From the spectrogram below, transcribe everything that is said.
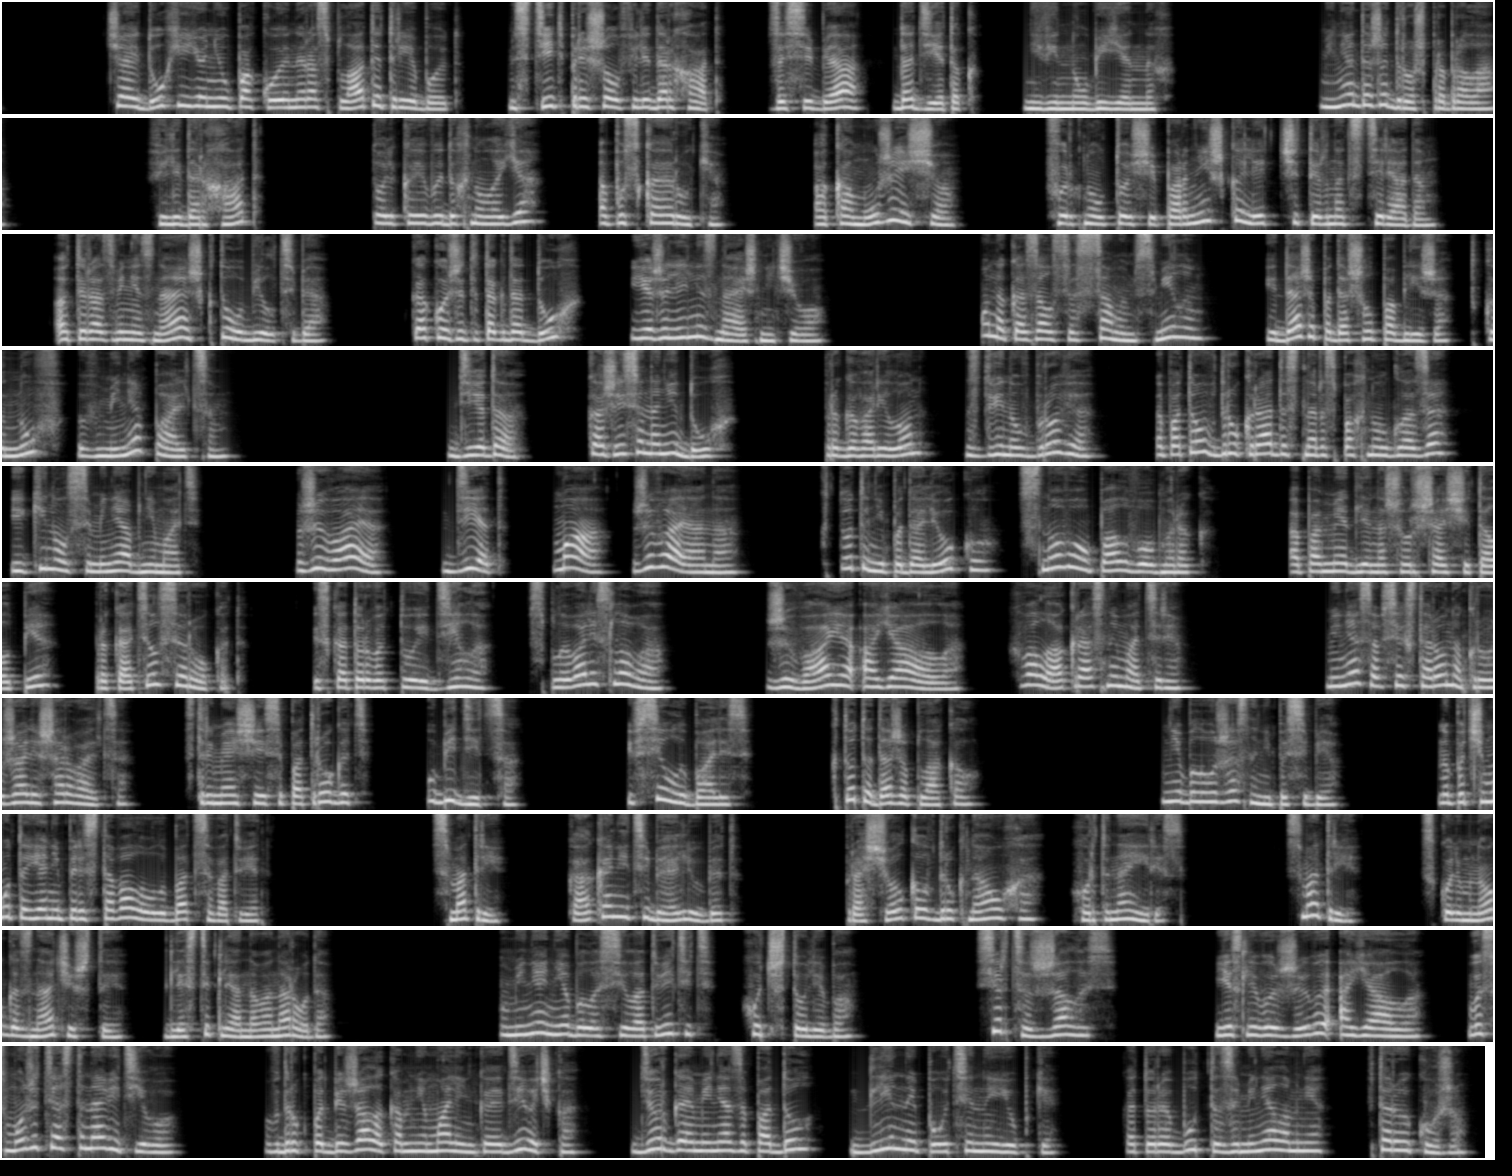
Чай дух ее неупокоенной расплаты требует. Мстить пришел Филидархат. За себя, да деток, невинно убиенных. Меня даже дрожь пробрала. Филидархат? Только и выдохнула я, опуская руки. А кому же еще? Фыркнул тощий парнишка лет четырнадцати рядом. А ты разве не знаешь, кто убил тебя? Какой же ты тогда дух, ежели не знаешь ничего? Он оказался самым смелым и даже подошел поближе, ткнув в меня пальцем. «Деда, кажись, она не дух», — проговорил он, сдвинув брови а потом вдруг радостно распахнул глаза и кинулся меня обнимать. «Живая! Дед! Ма! Живая она!» Кто-то неподалеку снова упал в обморок, а по медленно шуршащей толпе прокатился рокот, из которого то и дело всплывали слова «Живая Аяалла! Хвала Красной Матери!» Меня со всех сторон окружали шарвальцы, стремящиеся потрогать, убедиться, и все улыбались. Кто-то даже плакал. Мне было ужасно не по себе. Но почему-то я не переставала улыбаться в ответ. «Смотри, как они тебя любят!» Прощелкал вдруг на ухо Хортона Ирис. «Смотри, сколь много значишь ты для стеклянного народа!» У меня не было сил ответить хоть что-либо. Сердце сжалось. «Если вы живы, Аяла, вы сможете остановить его?» Вдруг подбежала ко мне маленькая девочка, дергая меня за подол длинной паутинной юбки, которая будто заменяла мне вторую кожу.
